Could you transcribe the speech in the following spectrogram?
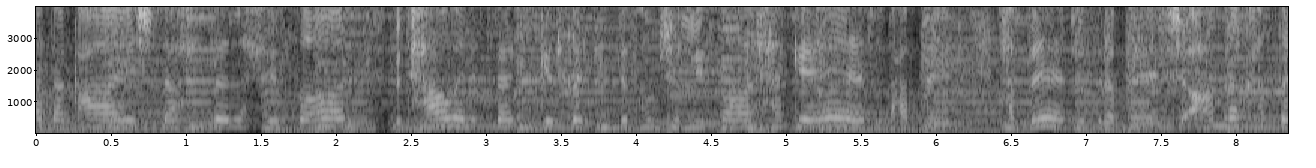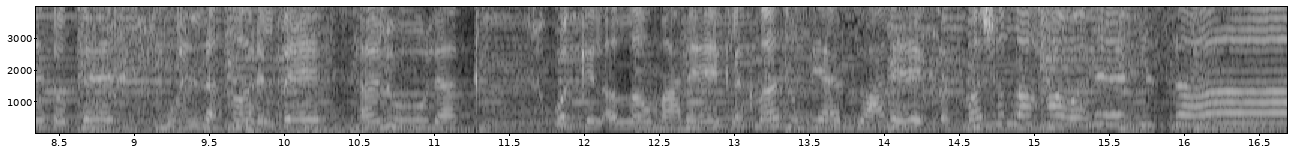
لساتك عايش تحت الحصار. بتحاول تركز بركي بتفهم شو اللي صار. حكيت وتعبيت حبيت وتربيت. شق عمرك حطيته ببيت وهلأ طار البيت. قالوا لك وكل الله وما عليك لك ما تقول بيعزوا عليك. بس ما شاء الله حواليك لساتك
